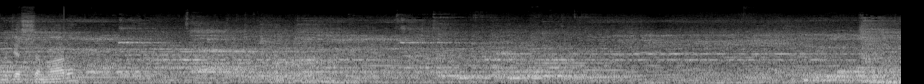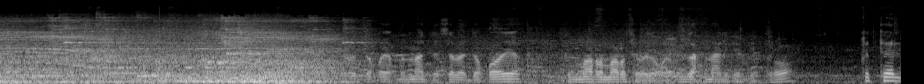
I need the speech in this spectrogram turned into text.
المجسم هذا. بالمادة سبع دقائق كل مرة مرة سبع دقائق. زحمة عليك كيف. تروح قتل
